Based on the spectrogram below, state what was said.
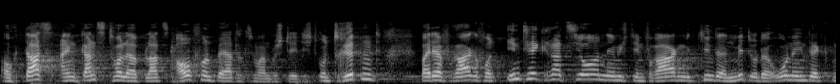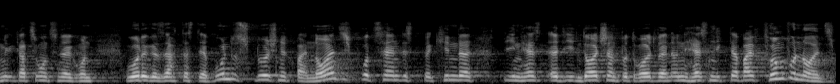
auch das ein ganz toller Platz, auch von Bertelsmann bestätigt. Und drittens, bei der Frage von Integration, nämlich den Fragen mit Kindern mit oder ohne Migrationshintergrund, wurde gesagt, dass der Bundesdurchschnitt bei 90% ist bei Kindern, äh, die in Deutschland betreut werden. und In Hessen liegt er bei 95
